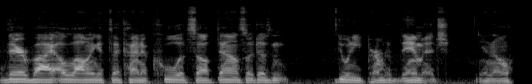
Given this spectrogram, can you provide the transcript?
thereby allowing it to kind of cool itself down so it doesn't do any permanent damage, you know.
